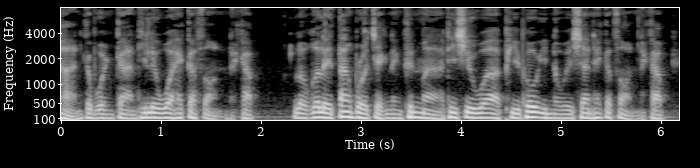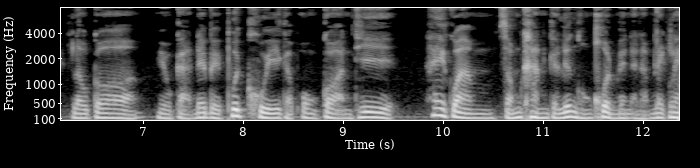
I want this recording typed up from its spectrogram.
ผ่านกระบวนการที่เรียกว่า Hackathon นะครับเราก็เลยตั้งโปรเจกต์หนึ่งขึ้นมาที่ชื่อว่า People Innovation Hackathon นะครับแล้วก็มีโอกาสได้ไปพูดคุยกับองค์กรที่ให้ความสำคัญกับเรื่องของคนเป็นอันดับแร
